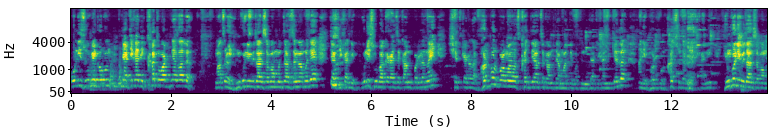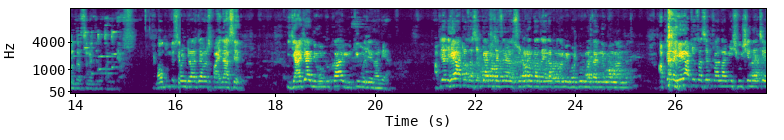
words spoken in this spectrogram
पोलीस उभे करून त्या ठिकाणी खत वाटण्यात आलं. मात्र हिंगोली विधानसभा मतदारसंघामध्ये त्या ठिकाणी पोलीस उभा करायचं काम पडलं नाही. शेतकऱ्याला भरपूर प्रमाणात खत देण्याचं काम त्या माध्यमातून त्या ठिकाणी केलं आणि भरपूर खत सुद्धा त्या ठिकाणी हिंगोली विधानसभा मतदारसंघाच्या लोकांनी द्यावं. भाऊ तुमचे आपण जेव्हा ज्यावेळेस पाहिलं असेल ज्या ज्या निवडणुका युतीमध्ये झाल्या आपल्याला हे आठवत असेल की आम्ही सुधारणा जायला पण आम्ही भरपूर मतांनी निवडून आणलं आपल्याला हे आठवत असेल काल आम्ही शिवसेनेचे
